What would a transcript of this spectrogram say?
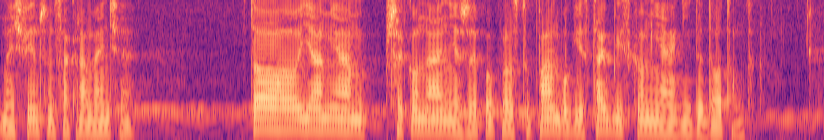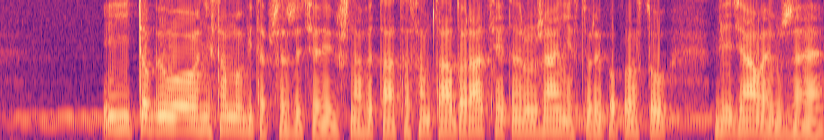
Najświętszym Sakramencie, to ja miałem przekonanie, że po prostu Pan Bóg jest tak blisko mnie, jak nigdy dotąd. I to było niesamowite przeżycie. Już nawet ta, ta ta adoracja i ten różaniec, który po prostu wiedziałem, że,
